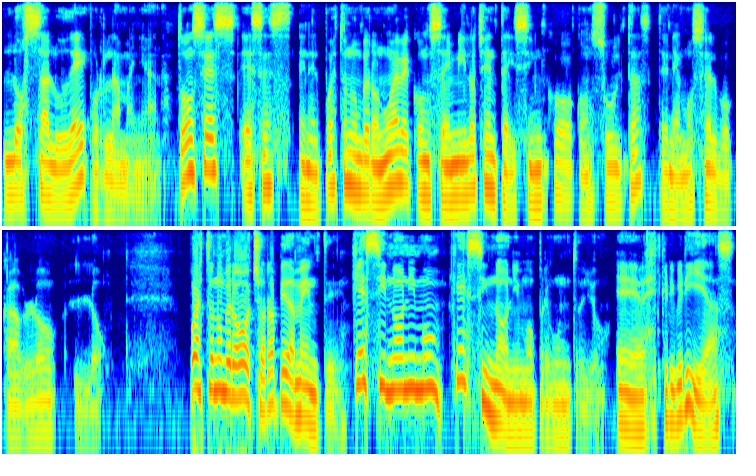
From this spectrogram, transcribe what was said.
Lo saludé por la mañana. Entonces, ese es en el puesto número 9 con 6.085 consultas. Tenemos el vocablo lo. Puesto número 8, rápidamente. ¿Qué sinónimo? ¿Qué sinónimo? Pregunto yo. Eh, escribirías,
